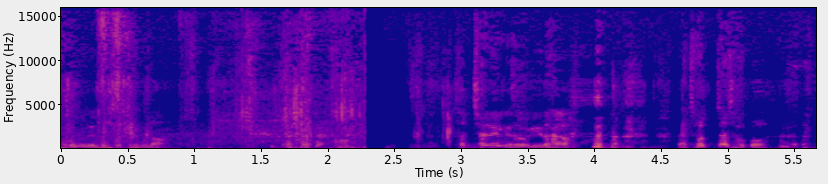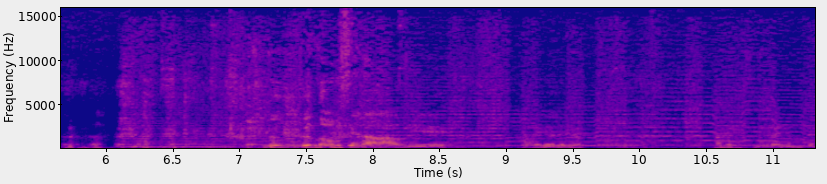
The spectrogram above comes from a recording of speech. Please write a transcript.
저거는 왜 못버티는구나. 첫 촬영에서 우리 다, 다 졌자 저거. 이건, 이건 너무 세다 우리. 다 내려 내려. 한 명씩 일하는데.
